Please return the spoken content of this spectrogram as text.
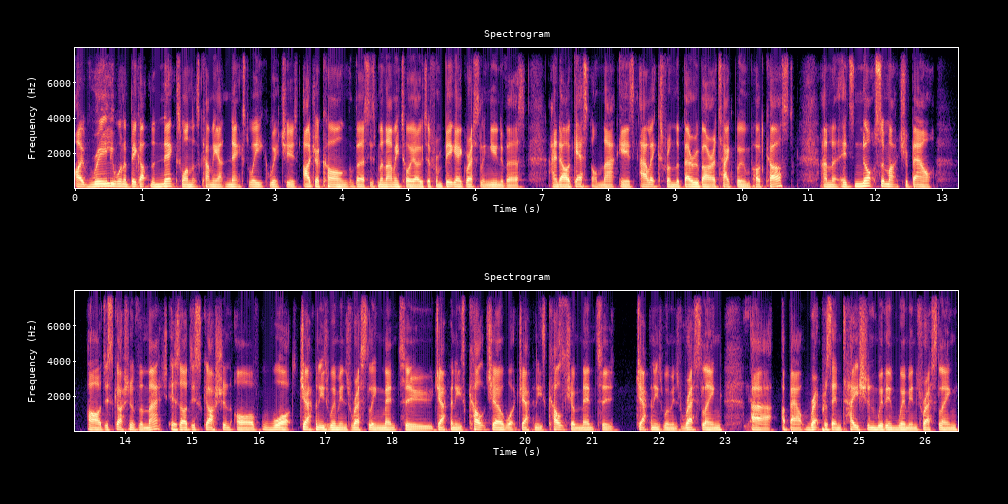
I really want to big up the next one that's coming out next week, which is Aja Kong versus Manami Toyota from Big Egg Wrestling Universe. And our guest on that is Alex from the Berubara Tag Boom podcast. And it's not so much about our discussion of the match is our discussion of what Japanese women's wrestling meant to Japanese culture, what Japanese culture meant to Japanese women's wrestling, yeah. uh, about representation within women's wrestling,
